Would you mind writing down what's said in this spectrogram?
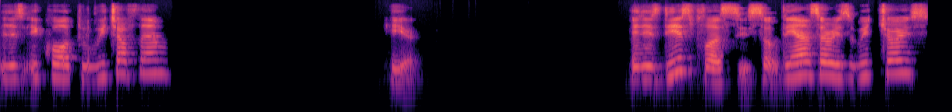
it is equal to which of them? Here. It is this plus C. So the answer is which choice?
